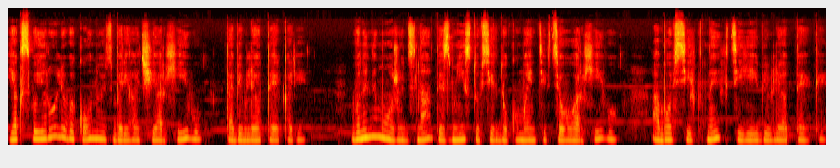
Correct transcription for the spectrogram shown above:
як свої ролі виконують зберігачі архіву та бібліотекарі. Вони не можуть знати змісту всіх документів цього архіву або всіх книг цієї бібліотеки,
